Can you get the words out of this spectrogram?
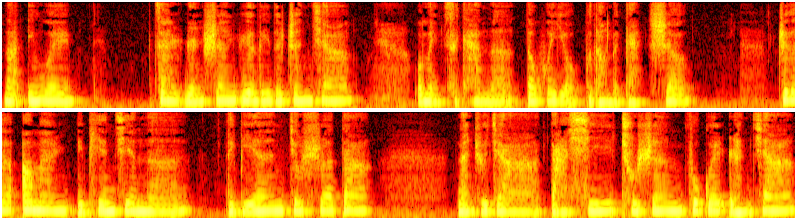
那因为在人生阅历的增加，我每次看呢都会有不同的感受。这个《傲慢与偏见》呢，里边就说到，男主角达西出身富贵人家。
